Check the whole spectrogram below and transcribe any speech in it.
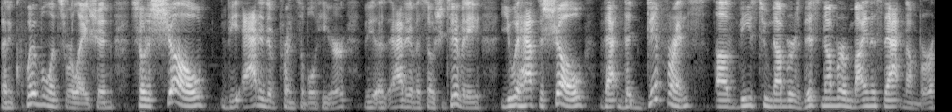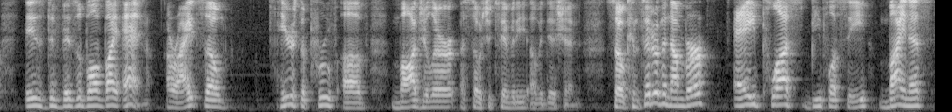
an equivalence relation. So to show the additive principle here, the uh, additive associativity, you would have to show that the difference of these two numbers, this number minus that number, is divisible by n. All right, so Here's the proof of modular associativity of addition. So consider the number a plus b plus c minus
